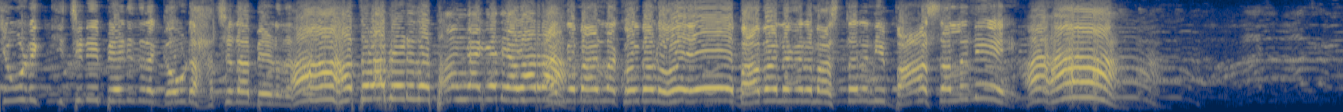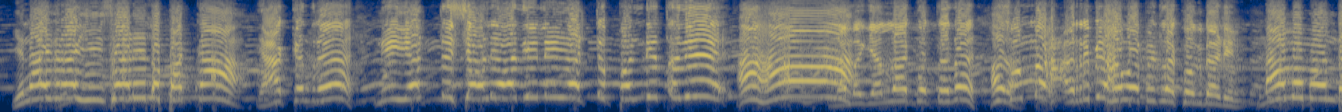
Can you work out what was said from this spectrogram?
ಕಿವುಡು ಕಿಚಡಿ ಬೇಡಿದ್ರ ಗೌಡ ಹಚಡ ಬೇಡದ. ಆಹಾ ಹಚಡ ಬೇಡದ ಹಂಗಾಗ್ಯದ ಯಾವಾರ ಹಂಗ ಮಾಡ್ಲಕ್ ಹೋಗ್ಬೇಡ. ಏ ಬಾಬಾನಗರ ಮಾಸ್ತರ್ ನೀ ಬಾಸ್ ಅಲ್ಲ ನೀ. ಆಹಾ. ಇನ್ನ ಇದ್ರ ಈಶಾಡಿಲ್ಲ ಪಕ್ಕ. ಯಾಕಂದ್ರೆ ನೀ ಎಷ್ಟು ಶಾಲೆ ಅದಿ ನೀ ಎಷ್ಟು ಪಂಡಿತ್ ಅದಿ ಆಹಾ. ನಮಗೆಲ್ಲ ಗೊತ್ತದ. ಸುಮ್ಮ ಅರಬಿ ಹವ ಬಿಡ್ಲಕ್ ಹೋಗ್ಬೇಡಿ. ನಮ್ಮ ಮುಂದ.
